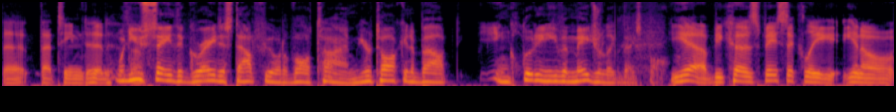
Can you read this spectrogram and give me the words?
that that team did. When So- you say the greatest outfield of all time, you're talking about including even Major League Baseball. Yeah, because basically, you know,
